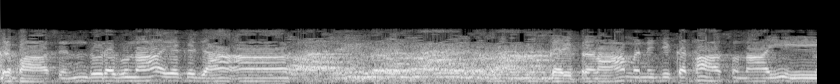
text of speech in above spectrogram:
कृपा सिंधु रघुनायक जहाँ कर प्रणाम निज कथा सुनाई।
